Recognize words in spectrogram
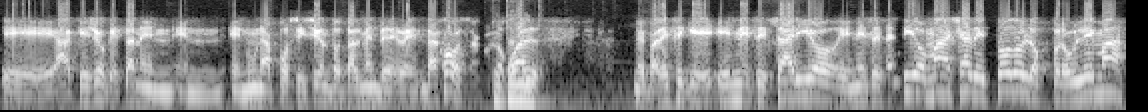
eh, a aquellos que están en, en, una posición totalmente desventajosa, con lo cual me parece que es necesario en ese sentido, más allá de todos los problemas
